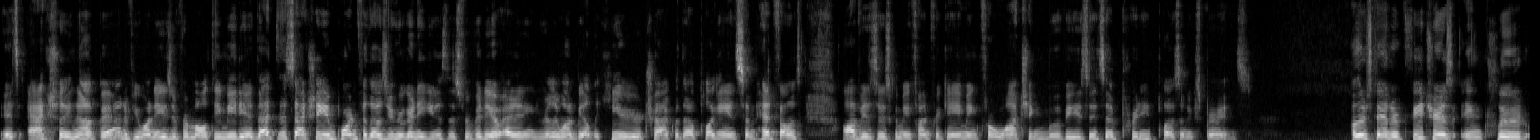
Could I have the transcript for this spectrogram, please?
It's actually not bad if you want to use it for multimedia. That, that's actually important for those of you who are going to use this for video editing. You really want to be able to hear your track without plugging in some headphones. Obviously, it's going to be fun for gaming, for watching movies. It's a pretty pleasant experience. Other standard features include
